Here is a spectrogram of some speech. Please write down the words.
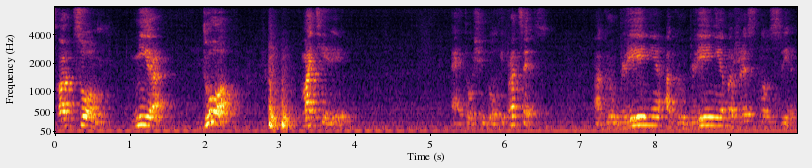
Творцом мира до материи. А это очень долгий процесс. Огрубление, огрубление божественного света.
